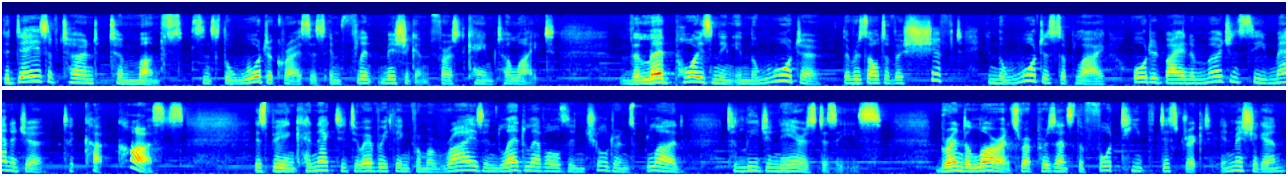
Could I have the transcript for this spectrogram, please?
The days have turned to months since the water crisis in Flint, Michigan first came to light. The lead poisoning in the water, the result of a shift in the water supply ordered by an emergency manager to cut costs, is being connected to everything from a rise in lead levels in children's blood to Legionnaire's disease. Brenda Lawrence represents the 14th district in Michigan.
